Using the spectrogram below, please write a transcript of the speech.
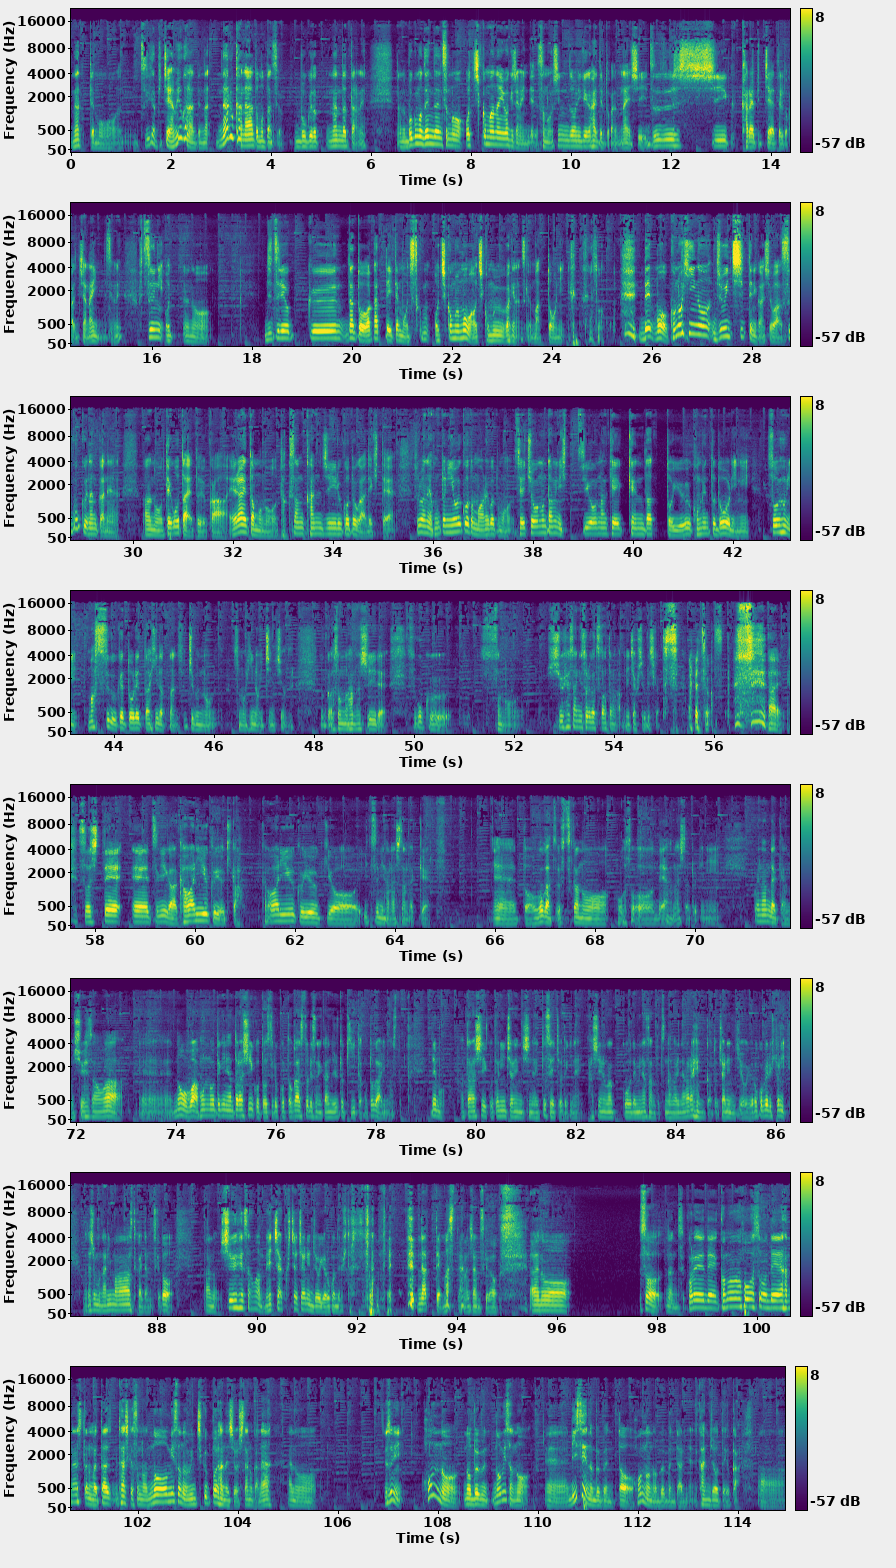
なってもう次からピッチャーやめようかなってななるかなと思ったんですよ。僕だなんだったらね。あの僕も全然その落ち込まないわけじゃないんでその心臓に毛が生えてるとかでもないしずうしいからピッチャーやってるとかじゃないんですよね。普通にあの実力だと分かっていても落ち込む落ち込むもんは落ち込むわけなんですけどまっとうにでもこの日の11失点に関してはすごくなんかねあの手応えというか得られたものをたくさん感じることができてそれはね本当に良いことも悪いことも成長のために必要な経験だというコメント通りにそういうふうにまっすぐ受け取れた日だったんですよ自分のその日の一日をね。なんかそんな話ですごくその周平さんにそれが伝わったのがめちゃくちゃ嬉しかったです。ありがとうございます。はい。そして、えー、次が変わりゆく勇気か。変わりゆく勇気をいつに話したんだっけ？えー、っと5月2日の放送で話した時にこれなんだっけ？あの周平さんは、えー、脳は本能的に新しいことをすることがストレスに感じると聞いたことがありますと。でも新しいことにチャレンジしないと成長できない走りの学校で皆さんとつながりながら変化とチャレンジを喜べる人に私もなりますって書いてあるんですけどあの周平さんはめちゃくちゃチャレンジを喜んでる人なんて なってますって話なんですけどあのそうなんです。これでこの放送で話したのがた確かその脳みそのうんちくっぽい話をしたのかな。あの要するに本能の部分脳みその、えー、理性の部分と本能の部分ってあるんじゃない感情というかあ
